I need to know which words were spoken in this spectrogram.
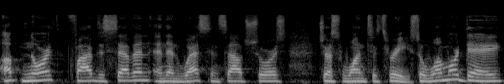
Up north, 5 to 7, and then west and south shores, just 1 to 3. So one more day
